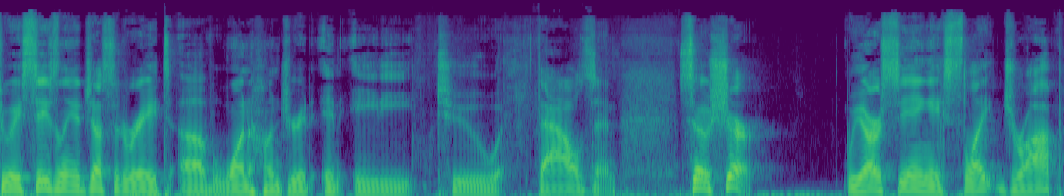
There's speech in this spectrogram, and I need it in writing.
to a seasonally adjusted rate of 182,000. So, sure, we are seeing a slight drop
